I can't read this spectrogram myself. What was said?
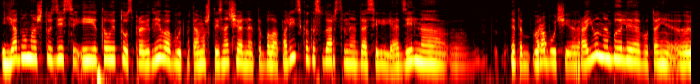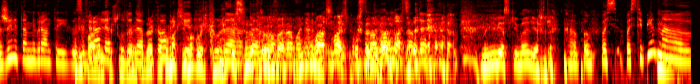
Я думаю, что здесь и то, и то справедливо будет, потому что изначально это была политика государственная, да, селили отдельно э, это рабочие районы были, вот они э, жили там мигранты, их при забирали фабрике, оттуда, да, да, при как фабрике. у Максима Горького да, описано да. в романе «Мать». Мать просто, роман «Мать», на немецкий манер. А, постепенно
